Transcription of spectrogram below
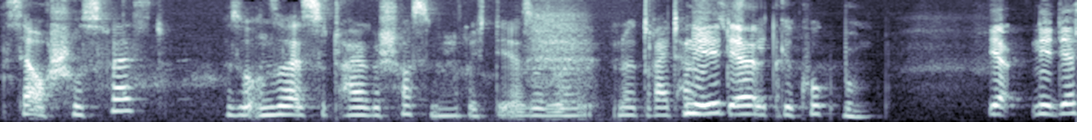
Ist ja auch schussfest. Also unser ist total geschossen, richtig. Also so eine drei Tage nee, der, spät geguckt, bumm. Ja, nee, der,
